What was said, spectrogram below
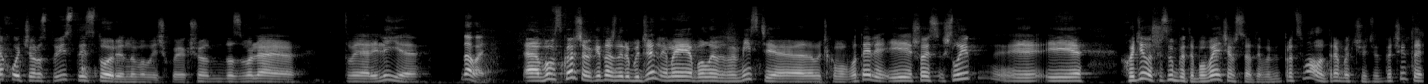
я хочу розповісти історію невеличку, якщо дозволяє твоя релігія. Давай. Е, Був скорчик, який теж не любить джин, і ми були в місті е, невеличкому в готелі, і щось йшли, і, і хотіли щось випити, бо вечір все, типу, відпрацювали, треба чуть відпочити.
